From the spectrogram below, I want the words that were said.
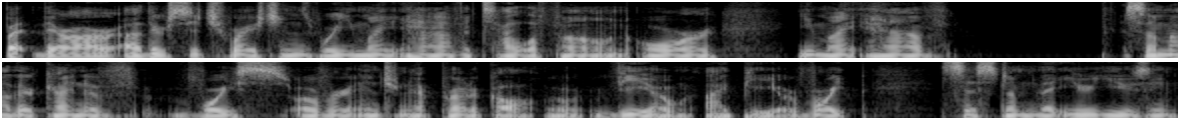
but there are other situations where you might have a telephone or you might have some other kind of voice over internet protocol or VO IP or VoIP system that you're using.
